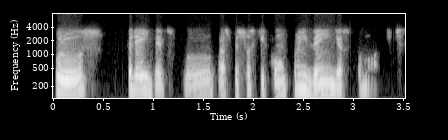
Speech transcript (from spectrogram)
para os traders, para as pessoas que compram e vendem as commodities.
